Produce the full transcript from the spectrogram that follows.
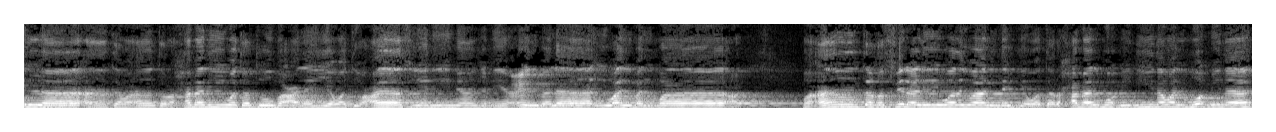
إلا أنت وأن ترحمني وتتوب علي وتعافيني من جميع البلاء والبلواء. وأن تغفر لي ولوالدي وترحم المؤمنين والمؤمنات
